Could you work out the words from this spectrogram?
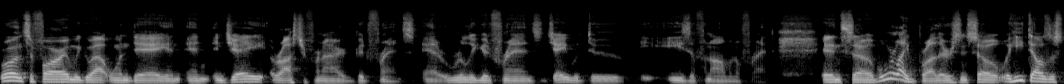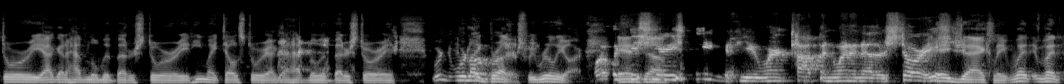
we're on safari and we go out one day, and and, and Jay Roster and I are good friends, and really good friends. Jay would do he's a phenomenal friend. And so, but we're like brothers. And so he tells a story, I got to have a little bit better story. And he might tell a story, I got to have a little bit better story. We're, we're like brothers. We really are. What would and, missionaries um, if you weren't topping one another's stories? Exactly. But, but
